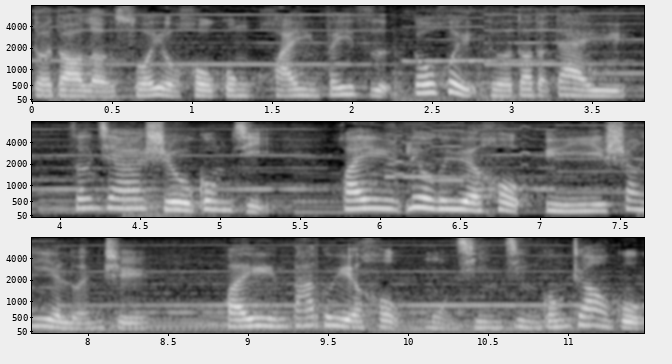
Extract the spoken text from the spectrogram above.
得到了所有后宫怀孕妃子都会得到的待遇，增加食物供给。怀孕六个月后，御医上夜轮值。怀孕八个月后，母亲进宫照顾。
